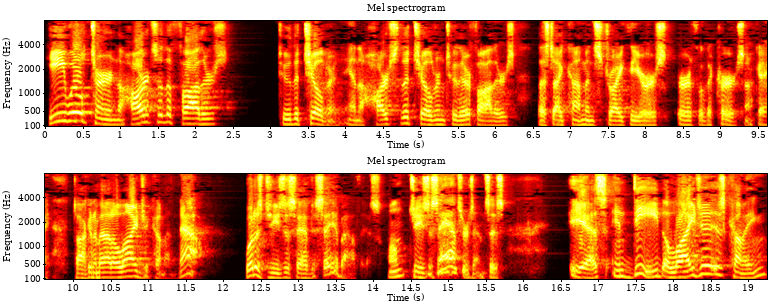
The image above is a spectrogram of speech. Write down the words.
he will turn the hearts of the fathers to the children and the hearts of the children to their fathers, lest I come and strike the earth, earth with a curse. Okay. Talking about Elijah coming. Now, what does Jesus have to say about this? Well, Jesus answers him, says, Yes, indeed, Elijah is coming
